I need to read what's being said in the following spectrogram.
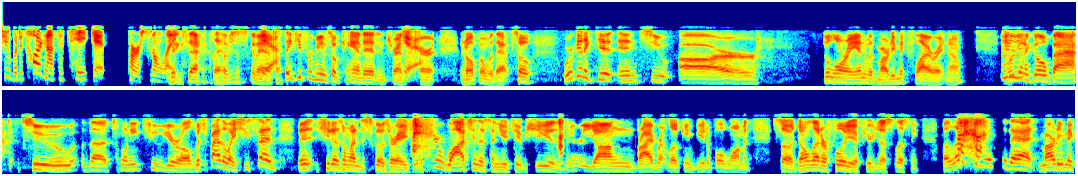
too. But it's hard not to take it personally. Exactly. I was just going to ask. Thank you for being so candid and transparent and open with that. So we're going to get into our DeLorean with Marty McFly right now. We're Mhm. going to go back to the 22 year old, which, by the way, she said that she doesn't want to disclose her age. But if you're watching this on YouTube, she is a very young, vibrant looking, beautiful woman. So don't let her fool you if you're just listening. But let's get into that Marty Mc,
